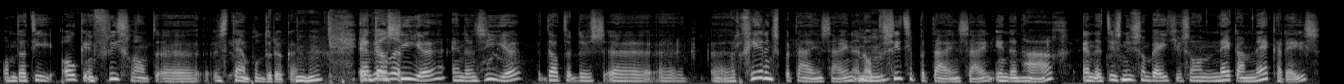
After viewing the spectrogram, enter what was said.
omdat die ook in Friesland uh, een stempel drukken. Mhm. Mm -hmm. en, wilde... dan zie je, en dan zie je dat er dus uh, uh, regeringspartijen zijn... en Mhm. mm -hmm. oppositiepartijen zijn in Den Haag. En het is nu zo'n beetje zo'n nek-aan-nek race.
